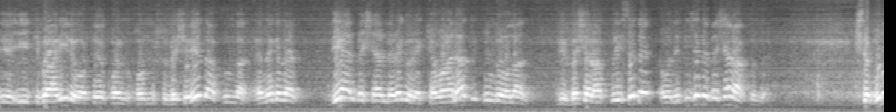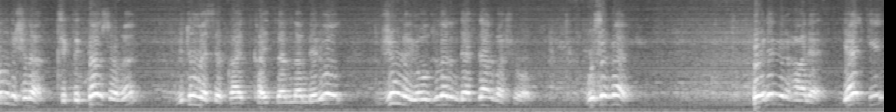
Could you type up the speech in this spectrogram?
e, itibariyle ortaya konmuştur. Beşeriyet aklından her ne kadar diğer beşerlere göre kemalat hükmünde olan bir beşer aklı ise de ama neticede beşer aklıdır. İşte bunun dışına çıktıktan sonra bütün mezhep kayıt, kayıtlarından beri ol, cümle yolcuların defter başı ol. Bu sefer öyle bir hale gel ki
